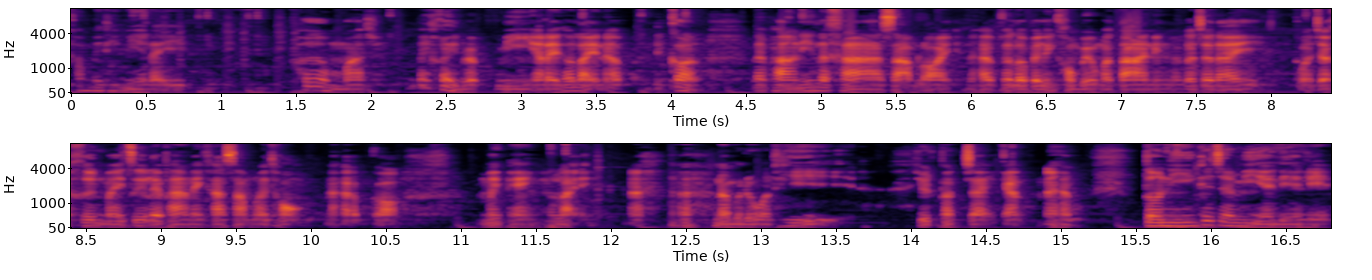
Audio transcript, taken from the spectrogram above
ก็ไม่ที่มีอะไร เพิ่มมาไม่ค่อยแบบมีอะไรเท่าไหร่นะครับก็ลายพรางนี้ราคา 300นะครับถ้าเราไปเล่นคอมเบลมาตาหนึ่งเราก็จะได้ก่อนจะขึ้นไหมซื้อลายพรางในราคา 300 ทองนะครับ ก็ไม่แพงเท่าไหร่อะนำมาดูที่ชุดปัจจัยกันนะครับ ตัวนี้ก็จะมีอะดรีนาลีน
